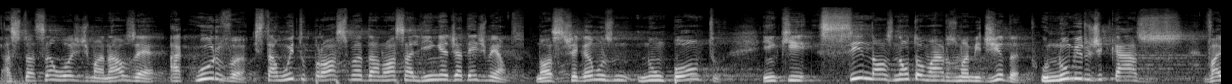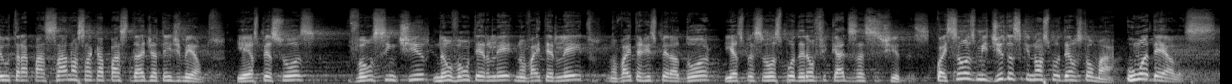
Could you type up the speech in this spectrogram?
A situação hoje de Manaus é a curva está muito próxima da nossa linha de atendimento. Nós chegamos num ponto em que, se nós não tomarmos uma medida, o número de casos vai ultrapassar nossa capacidade de atendimento. E aí as pessoas vão sentir, não vão ter leito, não vai ter leito, não vai ter respirador e as pessoas poderão ficar desassistidas. Quais são as medidas que nós podemos tomar? Uma delas,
